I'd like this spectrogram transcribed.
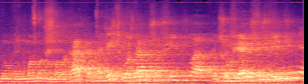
numa, numa barraca, não é? Chegou a estar com os seus filhos lá. Eu sou mulher e os seus filhos.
